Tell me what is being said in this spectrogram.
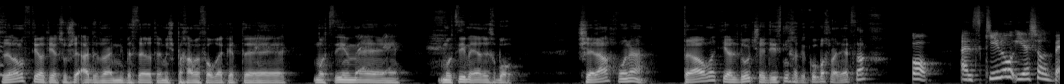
שזה לא מפתיע אותי עכשיו שאת ואני בסרט על משפחה מפורקת אה, מוצאים, אה, מוצאים ערך בו. שאלה אחרונה, טראומת ילדות שדיסני חגגו בך לנצח? או, אז כאילו יש הרבה,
